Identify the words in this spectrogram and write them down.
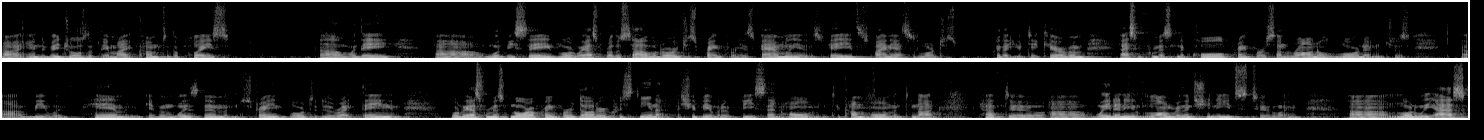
uh, individuals, that they might come to the place uh, where they uh, would be saved. Lord, we ask for Brother Salvador, just praying for his family and his faith, his finances. Lord, just pray that you take care of him. Asking for Miss Nicole, praying for her son Ronald, Lord, and just uh, be with him and give him wisdom and strength, Lord, to do the right thing. And Lord, we ask for Miss Nora, praying for her daughter Christina, that she'd be able to be sent home and to come home and to not have to uh, wait any longer than she needs to. And uh, Lord, we ask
